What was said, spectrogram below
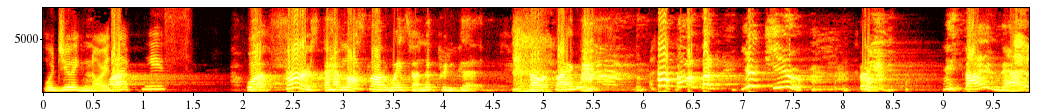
Would you ignore well, that piece? Well at first i had lost a lot of weight so i looked pretty good. So i was like i was like you're cute. But besides that,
